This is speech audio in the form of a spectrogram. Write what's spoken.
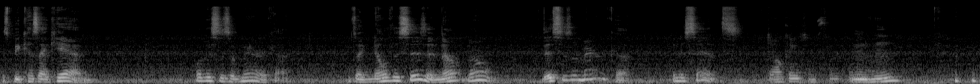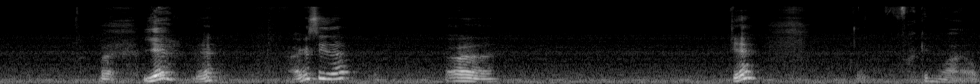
It's because I can. Well, this is America. It's like, no, this isn't. No, no. This is America, in a sense. Don't get some food. Mm-hmm. But Yeah. yeah, I can see that. Uh, yeah, Fucking wild.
